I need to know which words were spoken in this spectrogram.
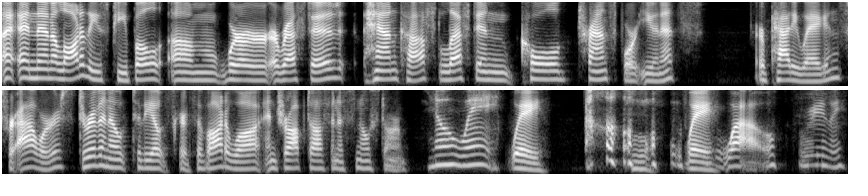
and then a lot of these people um, were arrested, handcuffed, left in cold transport units or paddy wagons for hours, driven out to the outskirts of Ottawa, and dropped off in a snowstorm. No way. Way, way. Wow. Really?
